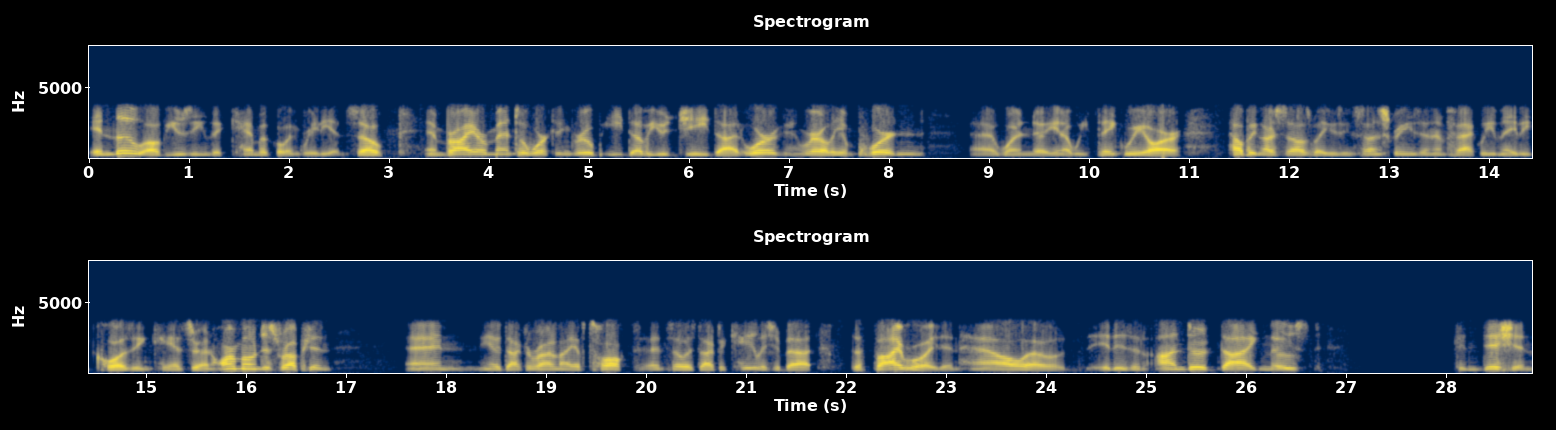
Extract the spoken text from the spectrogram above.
in lieu of using the chemical ingredients. So, Environmental Working Group, EWG.org, really important uh, when uh, you know we think we are helping ourselves by using sunscreens, and in fact we may be causing cancer and hormone disruption. And you know, Dr. Ron and I have talked, and so has Dr. Kalish about the thyroid and how uh, it is an underdiagnosed condition,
